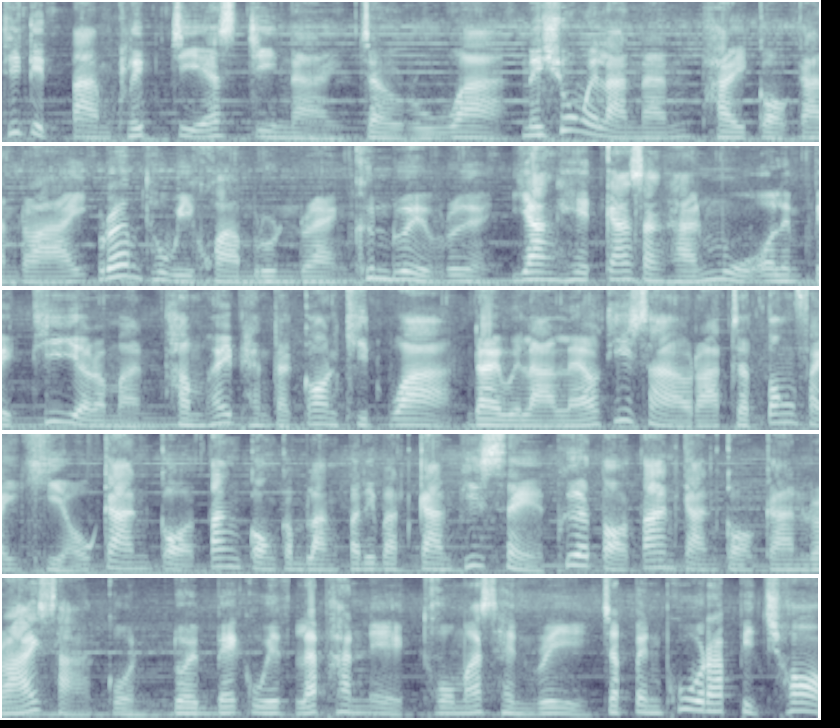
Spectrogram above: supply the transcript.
ที่ติดตามคลิป GSG9 จะรู้ว่าในช่วงเวลานั้นภัยก่อการร้าย เริ่มทวีความรุนแรงขึ้นเรื่อยๆ อย่างเหตุการณ์สังหารหมู่โอลิมปิกที่เยอรมันทำให้แพนตากอนคิดว่าได้เวลาแล้วที่สหรัฐจะต้องไฟเขียวการก่ก่อตั้งกองกำลังปฏิบัติการพิเศษ เพื่อต่อต้านการก่อการร้ายสากล โดยเบกวิทและพันเอกโทมัสเฮนรีจะเป็นผู้รับผิดชอบ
